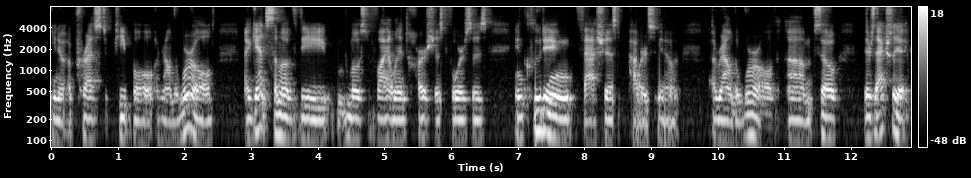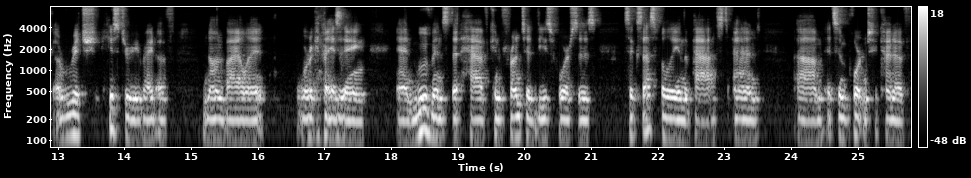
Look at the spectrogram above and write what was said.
you know, oppressed people around the world against some of the most violent, harshest forces, including fascist powers, you know, around the world. Um, so there's actually a, a, rich history, right, of nonviolent organizing and movements that have confronted these forces successfully in the past. And um, it's important to kind of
